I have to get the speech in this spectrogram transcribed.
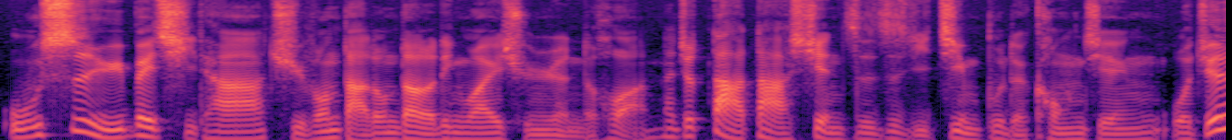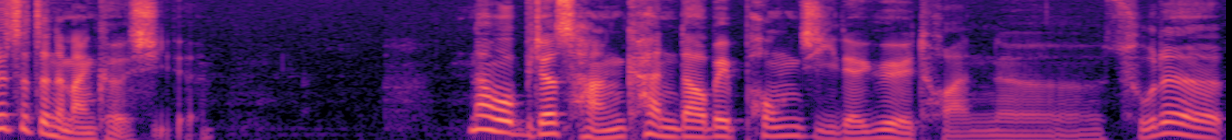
无视于被其他曲风打动到了另外一群人的话，那就大大限制自己进步的空间。我觉得这真的蛮可惜的。那我比较常看到被抨击的乐团呢，除了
